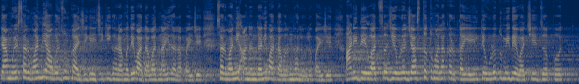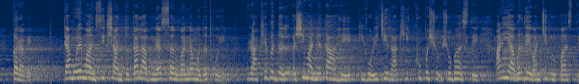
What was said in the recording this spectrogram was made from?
त्यामुळे सर्वांनी आवर्जून काळजी घ्यायची की घरामध्ये वादावाद नाही झाला पाहिजे. सर्वांनी आनंदाने वातावरण घालवलं पाहिजे. आणि देवाचं जेवढं जास्त तुम्हाला करता येईल तेवढं तुम्ही देवाचे जप करावे. त्यामुळे मानसिक शांतता लाभण्यास सर्वांना मदत होईल. राखेबद्दल अशी मान्यता आहे की होळीची राख ही खूप शु शुभ असते आणि यावर देवांची कृपा असते.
